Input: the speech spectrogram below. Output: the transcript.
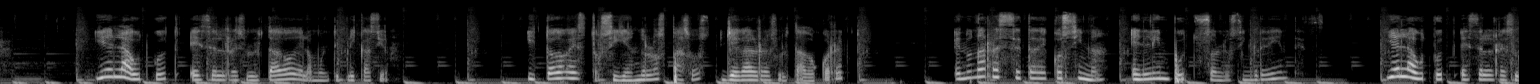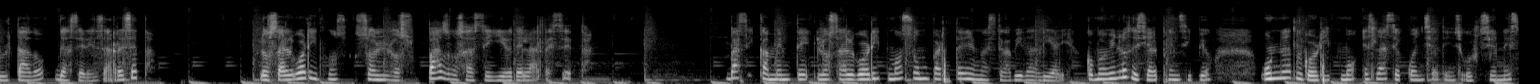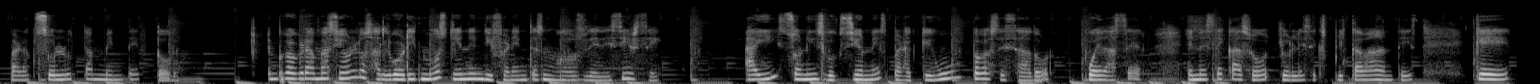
y el output es el resultado de la multiplicación. Y todo esto siguiendo los pasos llega al resultado correcto. En una receta de cocina, el input son los ingredientes y el output es el resultado de hacer esa receta. Los algoritmos son los pasos a seguir de la receta. Básicamente, los algoritmos son parte de nuestra vida diaria. Como bien lo decía al principio, un algoritmo es la secuencia de instrucciones para absolutamente todo. En programación, los algoritmos tienen diferentes modos de decirse. Ahí son instrucciones para que un procesador pueda hacer. En este caso, yo les explicaba antes que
